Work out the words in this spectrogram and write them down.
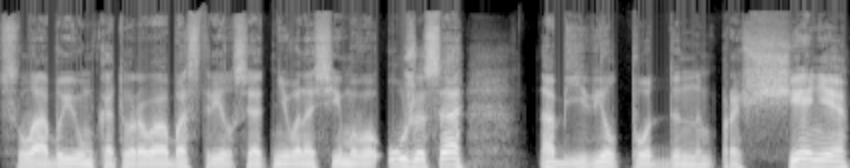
слабый ум которого обострился от невыносимого ужаса, объявил подданным прощение,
